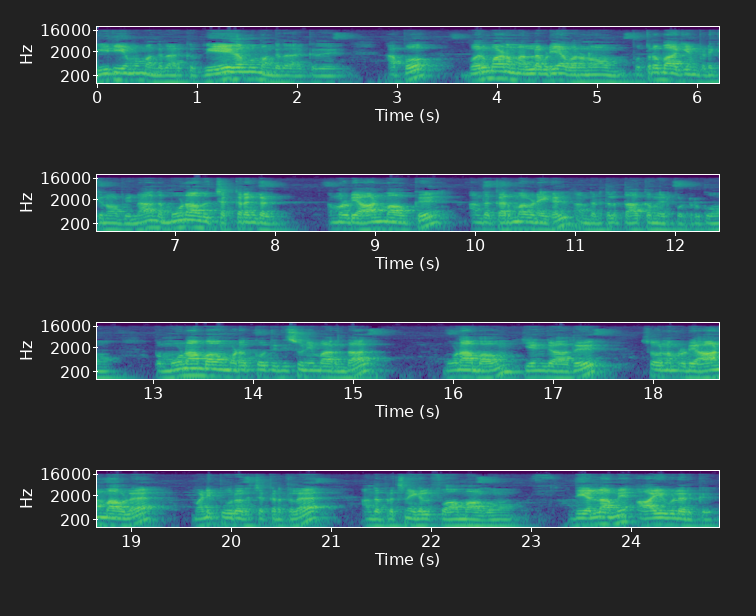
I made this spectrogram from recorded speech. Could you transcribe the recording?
வீரியமும் அங்கே தான் இருக்குது வேகமும் அங்கே தான் இருக்குது. அப்போது வருமானம் நல்லபடியாக வரணும் புத்திரபாகியம் கிடைக்கணும் அப்படின்னா அந்த மூணாவது சக்கரங்கள் நம்மளுடைய ஆன்மாவுக்கு அந்த கர்ம வினைகள் அந்த இடத்துல தாக்கம் ஏற்பட்டிருக்கும். இப்போ மூணாம் பாவம் முடக்கோ திதிசூன்யமாக இருந்தால் மூணாம் பாவம் இயங்காது. ஸோ நம்மளுடைய ஆன்மாவில் மணிப்பூரக சக்கரத்தில் அந்த பிரச்சனைகள் ஃபார்ம் ஆகும். இது எல்லாமே ஆய்வில் இருக்குது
